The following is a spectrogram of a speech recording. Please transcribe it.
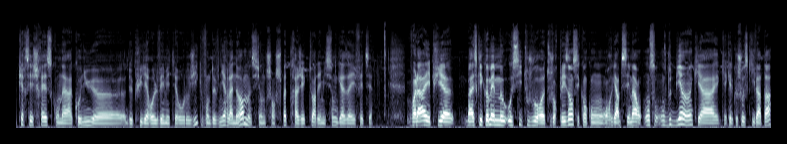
pires sécheresses qu'on a connues depuis les relevés météorologiques vont devenir la norme si on ne change pas de trajectoire d'émissions de gaz à effet de serre. Voilà, et puis bah, ce qui est quand même aussi toujours, toujours plaisant, c'est quand on, regarde ces mares, on, se doute bien hein, qu'il y, a quelque chose qui ne va pas,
